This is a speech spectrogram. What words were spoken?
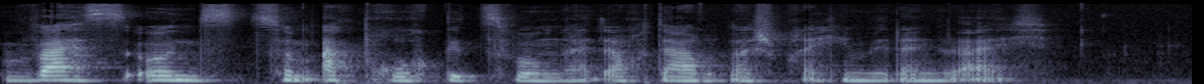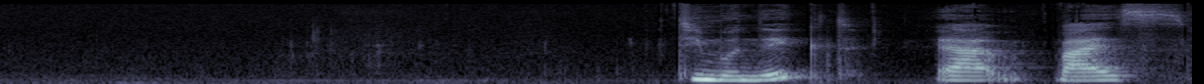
was uns zum Abbruch gezwungen hat. Auch darüber sprechen wir dann gleich. Timo nickt, er weiß,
